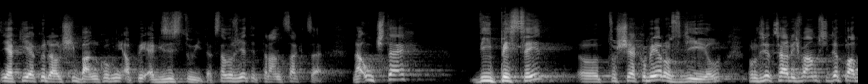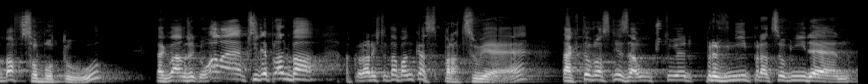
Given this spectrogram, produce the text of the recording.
jaký jako další bankovní API existují. Tak samozřejmě ty transakce na účtech, výpisy, uh, což je jakoby rozdíl, protože třeba když vám přijde platba v sobotu, tak vám řeknou, ale přijde platba. Akorát, když to ta banka zpracuje, tak to vlastně zaúčtuje první pracovní den.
